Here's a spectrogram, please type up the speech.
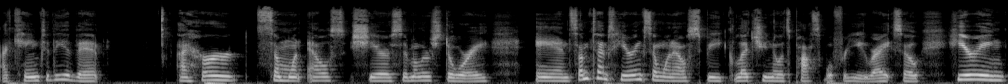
I came to the event. I heard someone else share a similar story. And sometimes hearing someone else speak lets you know it's possible for you, right? So hearing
